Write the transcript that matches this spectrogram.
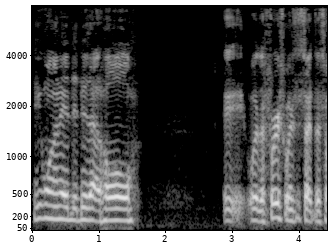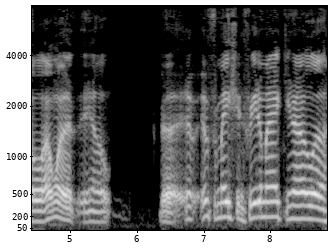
he wanted to do that whole. Well, the first ones to start this whole. I want to, you know, the Information Freedom Act. You know, uh,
